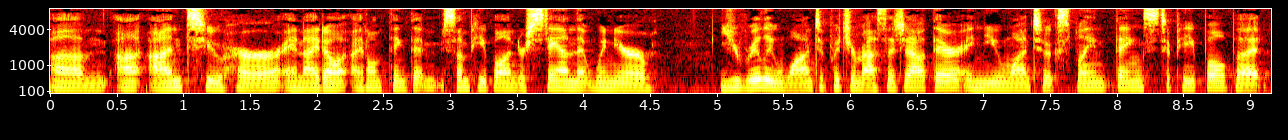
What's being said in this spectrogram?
um, onto her. And I don't I don't think that some people understand that when you're you really want to put your message out there and you want to explain things to people, but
